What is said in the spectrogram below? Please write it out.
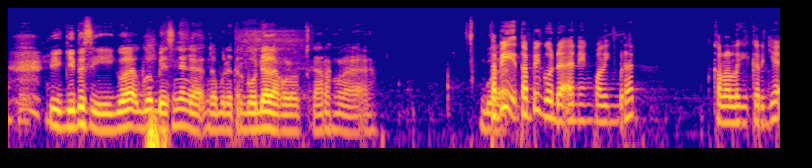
Oke. ya gitu sih gue gue biasanya nggak nggak mudah tergoda lah kalau sekarang lah Gua- Tapi tapi godaan yang paling berat kalau lagi kerja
